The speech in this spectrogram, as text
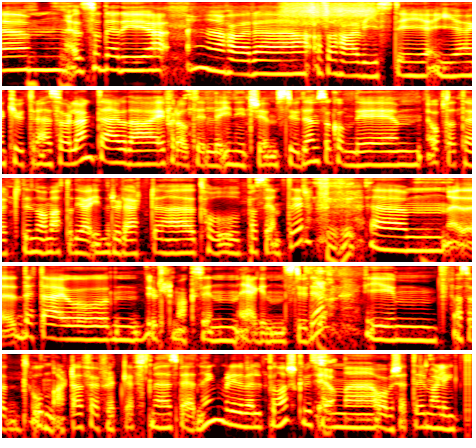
Um, så det de har, eh, altså har vist i, i, Q3 så langt, det er jo da i forhold til Initium-studien, så kom de oppdatert oppdaterte de nå med at de har innrullert eh, tolv pasienter. Mm -hmm. um, dette er jo Ultimax sin egen studie ja. i mm, altså, ondarta føflekkreft med spedning, blir det vel på norsk, hvis ja. man eh, oversetter malignt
